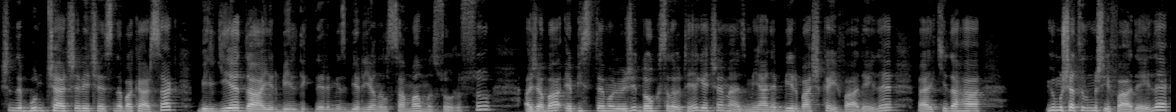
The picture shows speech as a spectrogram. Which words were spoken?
Şimdi bu çerçeve içerisinde bakarsak bilgiye dair bildiklerimiz bir yanılsama mı sorusu acaba epistemoloji 90 öteye geçemez mi? Yani bir başka ifadeyle belki daha yumuşatılmış ifadeyle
